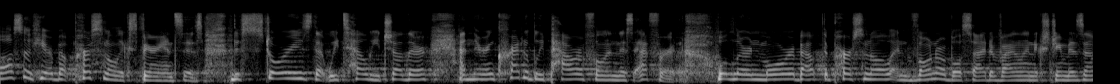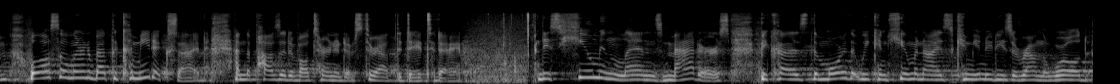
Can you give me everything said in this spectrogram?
also hear about personal experiences, the stories that we tell each other, and they're incredibly powerful in this effort. We'll learn more about the personal and vulnerable side of violent extremism. We'll also learn about the comedic side and the positive alternatives throughout the day today. This human lens matters because the more that we can humanize communities around the world,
